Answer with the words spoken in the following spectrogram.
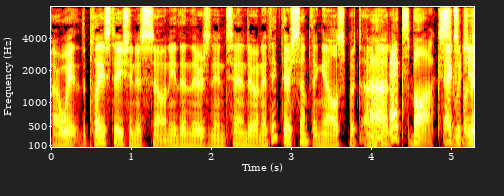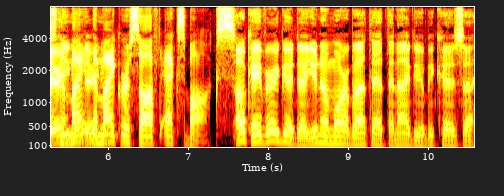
Uh, wait, the PlayStation is Sony, then there's Nintendo, and I think there's something else, but I'm uh, not. Xbox, Xbox which is the, mi the Microsoft Xbox. Okay, very good. Uh, you know more about that than I do because uh,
